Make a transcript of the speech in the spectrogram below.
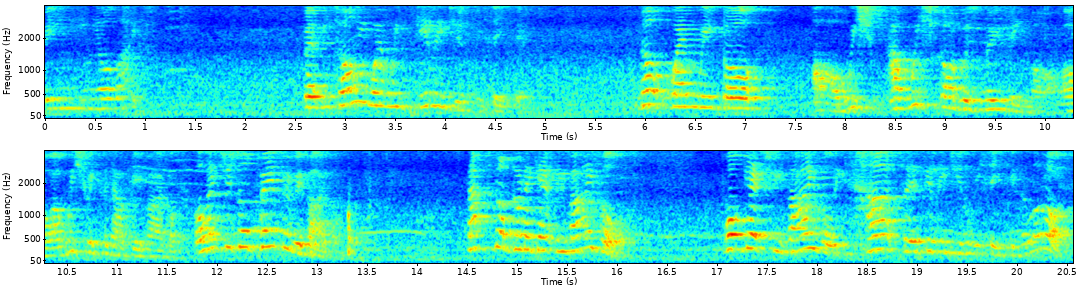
being in your life. But it's only when we diligently seek him. Not when we go, oh, I wish, I wish God was moving more, or I wish we could have revival. Or let's just all pray for revival. That's not going to get revival. What gets revival is hearts that are diligently seeking the Lord.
